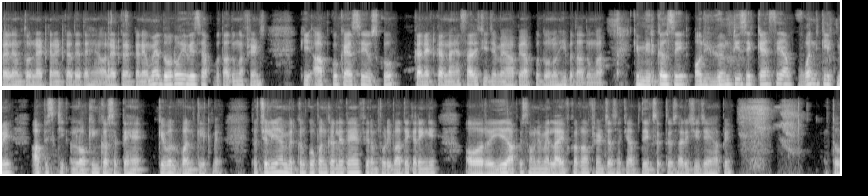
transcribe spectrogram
पहले हम तो नेट कनेक्ट कर देते हैं और नेट कनेक्ट करने मैं दोनों ही वे से आपको बता दूँगा फ्रेंड्स कि आपको कैसे उसको कनेक्ट करना है, सारी चीज़ें मैं यहाँ पे आपको दोनों ही बता दूँगा कि मिर्कल से और यूएमटी से कैसे आप वन क्लिक में आप इसकी अनलॉकिंग कर सकते हैं, केवल वन क्लिक में। तो चलिए हम मिर्कल को ओपन कर लेते हैं, फिर हम थोड़ी बातें करेंगे। और ये आपके सामने मैं लाइव कर रहा हूँ फ्रेंड जैसा कि आप देख सकते हो सारी चीज़ें यहाँ पे। तो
